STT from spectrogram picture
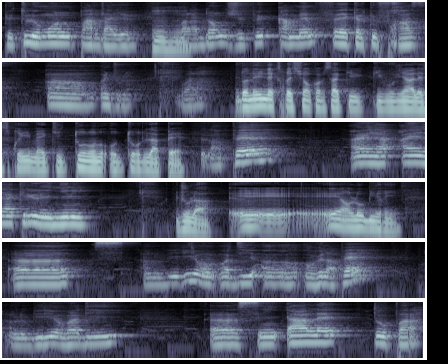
que tout le monde parle d'ailleurs. Voilà, donc je peux quand même faire quelques phrases en, en Djoula. Voilà. Donnez une expression comme ça qui, qui vous vient à l'esprit, mais qui tourne autour de la paix. La paix, un un yakri le nyini. Djoula. Et, et en Lobiri. Euh, en Lobiri, on va dire on, on veut la paix. En Lobiri, on va dire euh, Signale Topara.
